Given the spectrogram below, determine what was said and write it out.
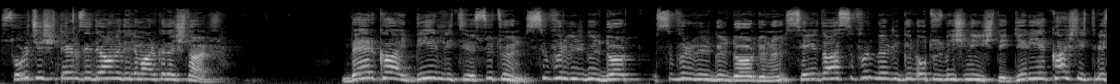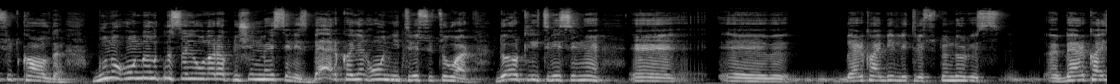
soru çeşitlerimize devam edelim arkadaşlar Berkay 1 litre sütün 0,4 0,4'ünü Sevda 0,35'ini içti. Geriye kaç litre süt kaldı? Bunu ondalıklı sayı olarak düşünmezseniz Berkay'ın 10 litre sütü var. 4 litresini e, e, Berkay 1 litre sütün 4 e, Berkay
